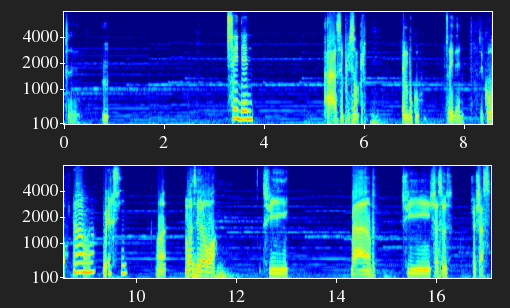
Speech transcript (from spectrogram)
C'est- Seiden. Ah, c'est plus simple. J'aime beaucoup. Saïden. C'est court. Ah, merci. Moi, c'est Laura. Je suis. Ben. Je suis chasseuse. Je chasse.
